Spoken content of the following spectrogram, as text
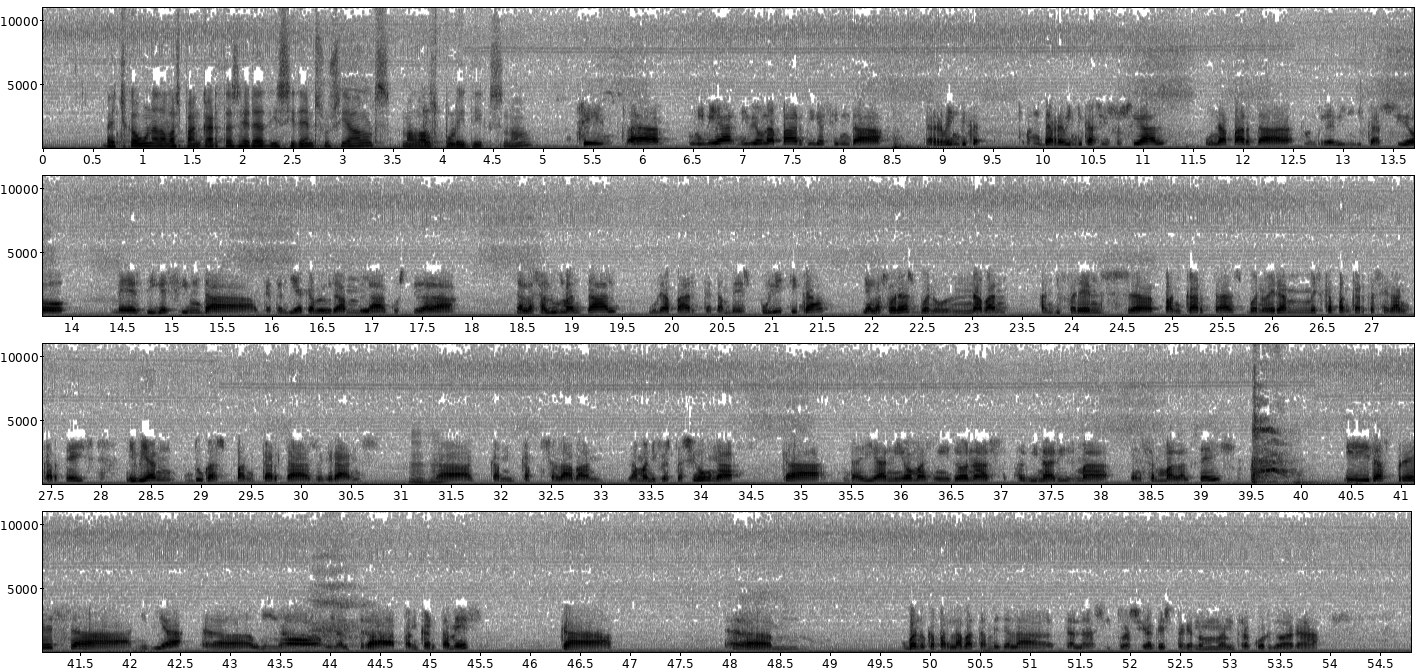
Veig que una de les pancartes era dissidents socials, malalts polítics, no? Sí, eh, n'hi havia, havia una part, diguéssim, de, de, reivindica, de reivindicació social, una part de reivindicació més, diguéssim, de, que tindria que veure amb la qüestió de la, de la salut mental, una part que també és política, i aleshores, bueno, anaven en diferents eh, pancartes, bueno, eren més que pancartes, eren cartells, n'hi havia dues pancartes grans, Mhm. que, que encapçalaven la manifestació, una que deia ni homes ni dones, el binarisme ens emmalalteix, i després eh, n'hi havia eh, una, una altra pancarta més que, eh, bueno, que parlava també de la, de la situació aquesta, que no me'n recordo ara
